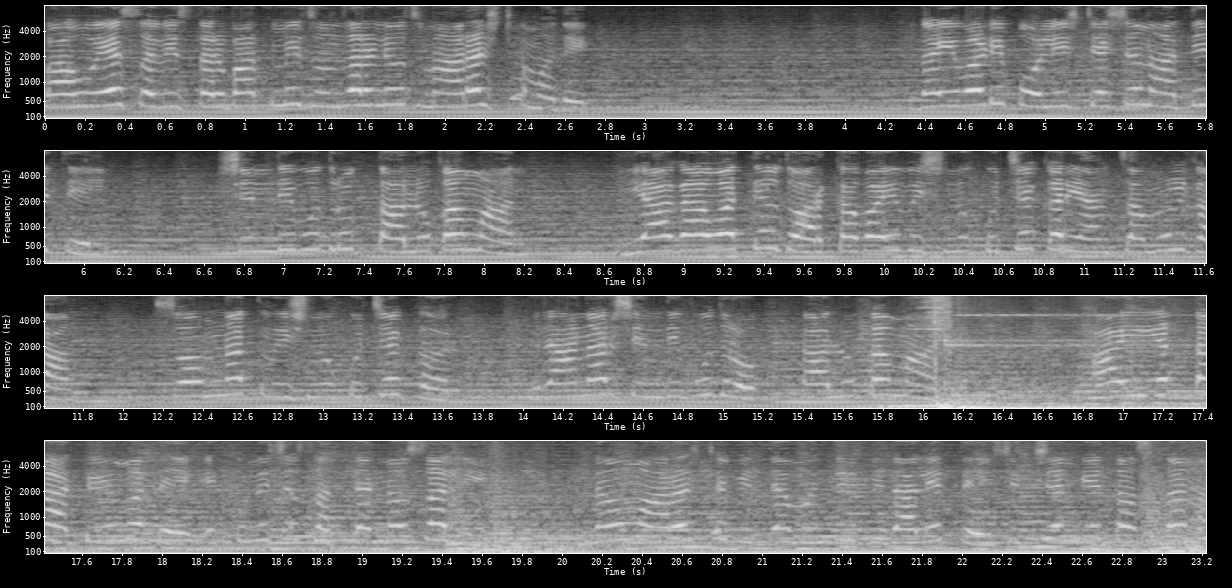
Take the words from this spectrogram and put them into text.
पाहूया सविस्तर बातमी झुंजार न्यूज महाराष्ट्रामध्ये. दैवडी पोलीस स्टेशन हद्दीतील शिंदी बुद्रुक तालुका मान या गावातील द्वारकाबाई विष्णू कुचेकर यांचा मुलगा सोमनाथ विष्णू कुचेकर राहणार शिंदी बुद्रुक तालुका मान. हा इयत्ता आठवी मध्ये एकोणीसशे सत्त्याण्णव साली नव महाराष्ट्र विद्यामंदिर विद्यालय ते शिक्षण घेत असताना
